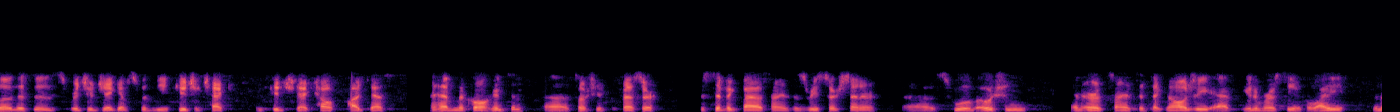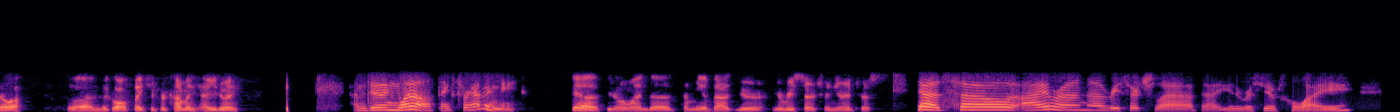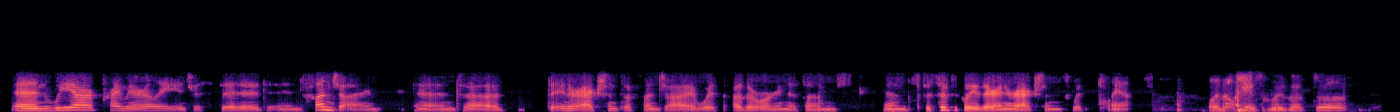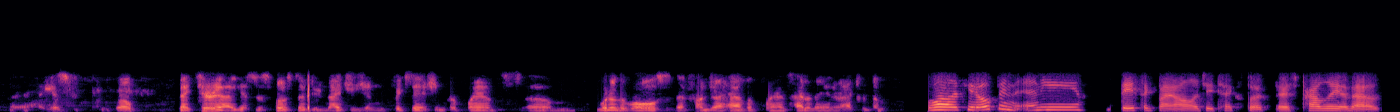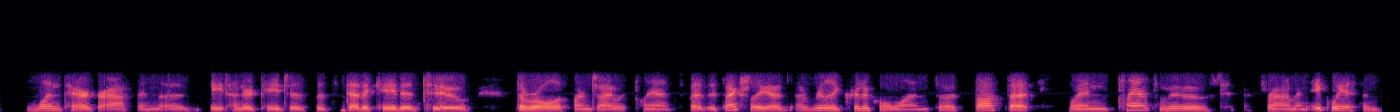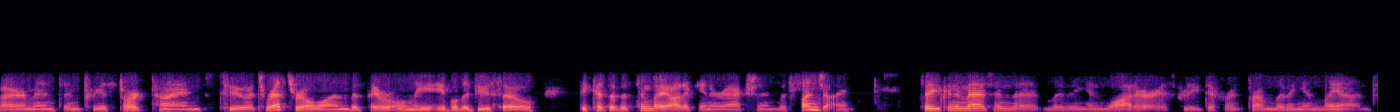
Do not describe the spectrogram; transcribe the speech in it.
Hello, this is Richard Jacobs with the Future Tech and Future Tech Health podcast. I have Nicole Hynson, uh, Associate Professor, Pacific Biosciences Research Center, uh, School of Ocean and Earth Science and Technology at University of Hawaii, Manoa. So, uh, Nicole, thank you for coming. How are you doing? I'm doing well. Thanks for having me. Yeah, if you don't mind, uh, tell me about your, your research and your interests. Yeah, so I run a research lab at University of Hawaii and we are primarily interested in fungi and uh, the interactions of fungi with other organisms, and specifically their interactions with plants. Well, I know basically that, uh, I guess, well, bacteria, I guess, is supposed to do nitrogen fixation for plants. Um, what are the roles that fungi have with plants? How do they interact with them? Well, if you open any basic biology textbook, there's probably about one paragraph in the 800 pages that's dedicated to the role of fungi with plants, but it's actually a, a really critical one. So it's thought that when plants moved from an aqueous environment in prehistoric times to a terrestrial one, that they were only able to do so because of a symbiotic interaction with fungi. So you can imagine that living in water is pretty different from living in land.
